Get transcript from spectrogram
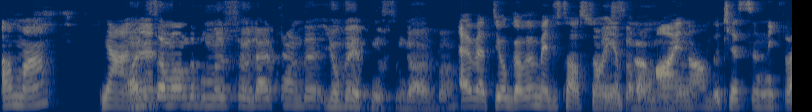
Ama yani Aynı zamanda bunları söylerken de yoga yapıyorsun galiba. evet yoga ve meditasyon Eş yapıyorum aynı olarak. anda kesinlikle.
